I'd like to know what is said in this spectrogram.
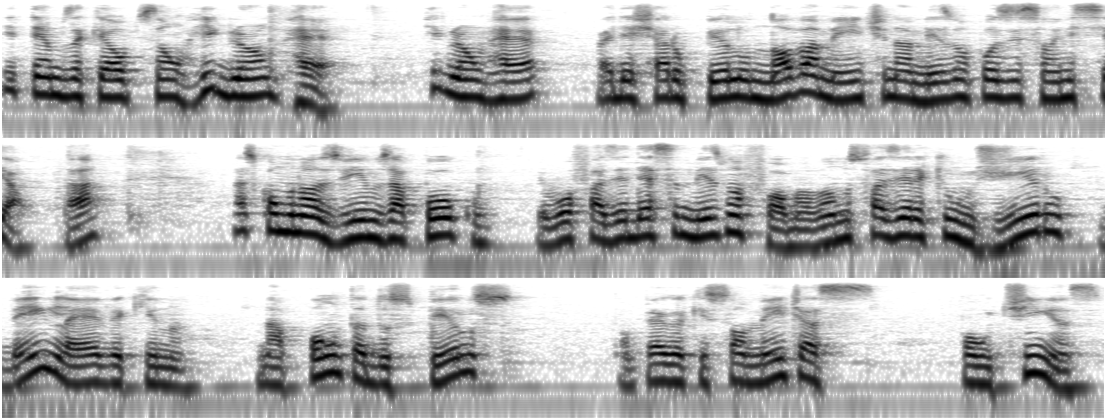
e temos aqui a opção Regrown Hair. Regrown Hair vai deixar o pelo novamente na mesma posição inicial, tá? Mas como nós vimos há pouco, eu vou fazer dessa mesma forma. Vamos fazer aqui um giro bem leve aqui no, na ponta dos pelos. Então pego aqui somente as pontinhas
